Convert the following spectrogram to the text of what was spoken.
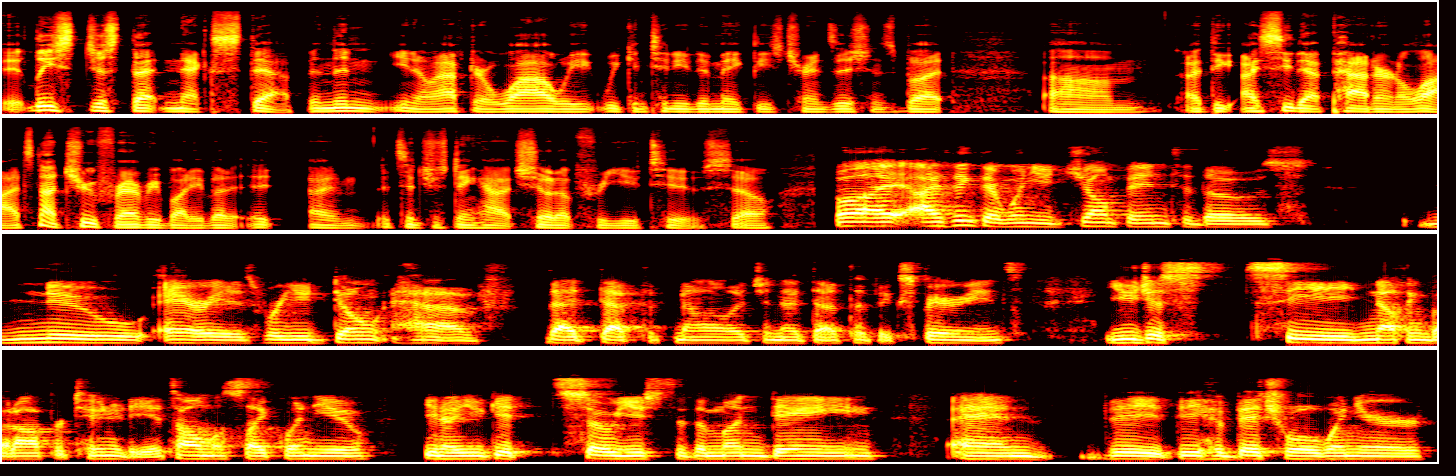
at least just that next step. And then, you know, after a while we, we continue to make these transitions, but, um, I think I see that pattern a lot. It's not true for everybody, but it, um, it's interesting how it showed up for you too. So, well, I, I think that when you jump into those new areas where you don't have that depth of knowledge and that depth of experience, you just see nothing but opportunity. It's almost like when you, you know, you get so used to the mundane and the the habitual when you're,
